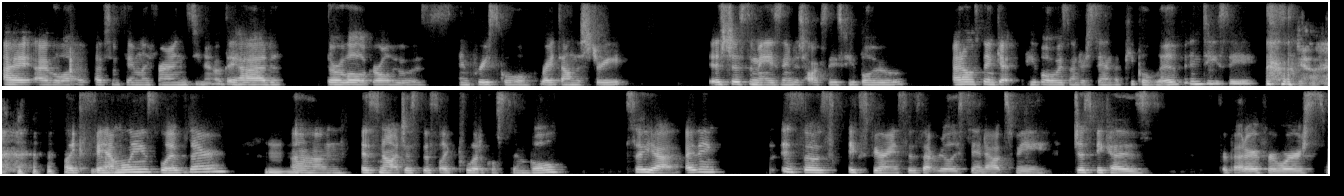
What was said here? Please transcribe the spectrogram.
I, I have a lot, I have some family friends, you know, they had their little girl who was in preschool right down the street. It's just amazing to talk to these people who I don't think it, people always understand that people live in DC. Yeah. like Yeah. families live there. Mhm. Um, it's not just this like political symbol. So yeah, I think it's those experiences that really stand out to me just because for better or for worse,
